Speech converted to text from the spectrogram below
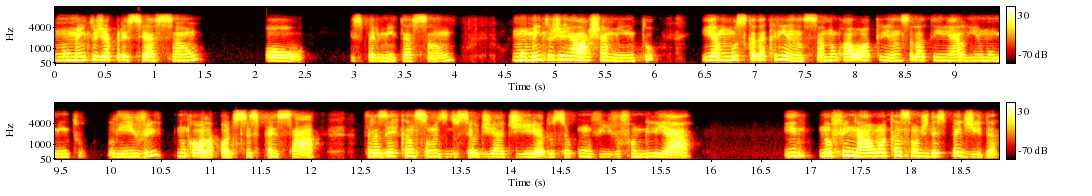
um momento de apreciação ou experimentação, um momento de relaxamento e a música da criança, no qual a criança ela tem ali um momento livre, no qual ela pode se expressar, trazer canções do seu dia a dia, do seu convívio familiar e, no final, uma canção de despedida.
